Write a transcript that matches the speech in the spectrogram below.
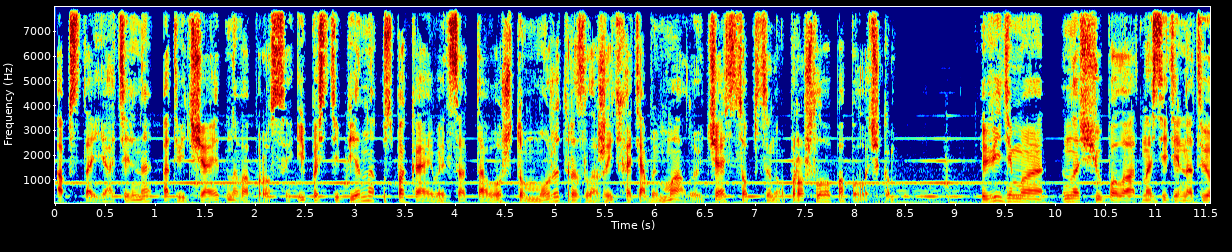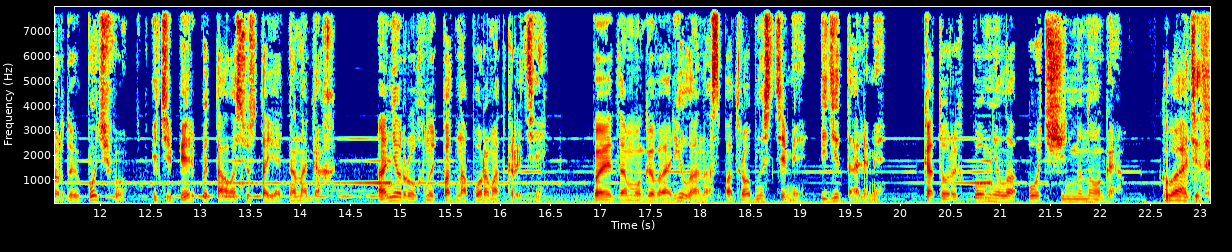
обстоятельно отвечает на вопросы и постепенно успокаивается от того, что может разложить хотя бы малую часть собственного прошлого по полочкам. Видимо, нащупала относительно твердую почву и теперь пыталась устоять на ногах, а не рухнуть под напором открытий. Поэтому говорила она с подробностями и деталями, которых помнила очень много. «Хватит.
